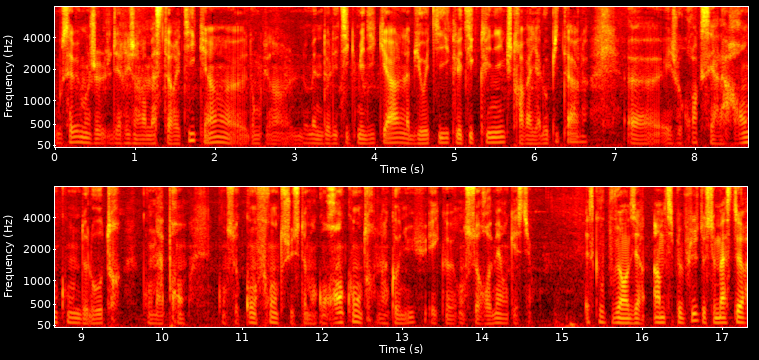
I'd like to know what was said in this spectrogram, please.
vous savez, moi je, dirige un master éthique, hein, euh, donc dans le domaine de l'éthique médicale, la bioéthique, l'éthique clinique, je travaille à l'hôpital, euh, et je crois que c'est à la rencontre de l'autre qu'on apprend, qu'on se confronte justement, qu'on rencontre l'inconnu et qu'on se remet en question. Est-ce que vous pouvez en dire un petit peu plus de ce master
